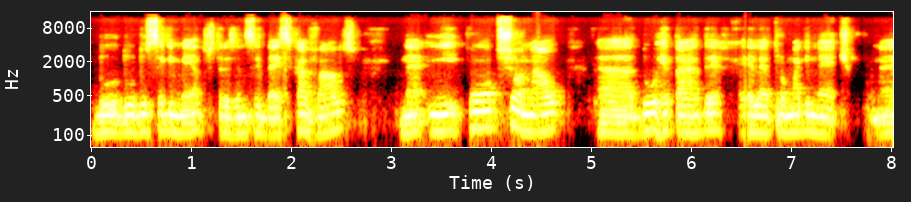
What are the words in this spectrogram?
do, do, do segmento, os 310 cavalos, né? e com opcional uh, do retarder eletromagnético. Né?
